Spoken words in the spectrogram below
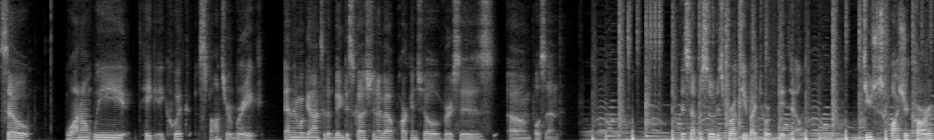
So, why don't we take a quick sponsor break, and then we'll get on to the big discussion about Park and Show versus um, Full Send. This episode is brought to you by Torque Detail. Do you just wash your car,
